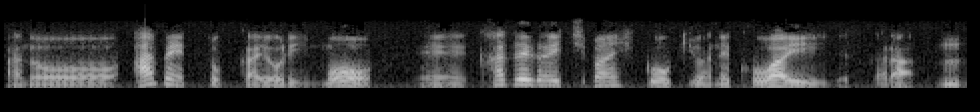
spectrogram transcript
あのー、雨とかよりも、えー、風が一番飛行機はね、怖いですから、うん。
